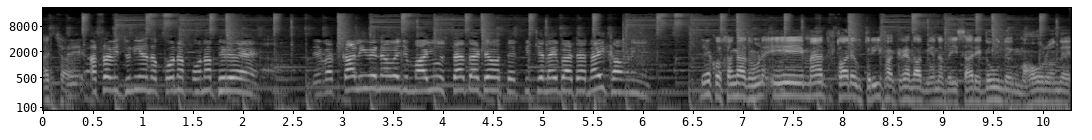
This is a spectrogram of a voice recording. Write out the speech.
अच्छा। असा भी दुनिया दा कोना कोना फिर फिरे हैं देवत काली वे ना हुए मायूस था बैठे होते पीछे नहीं बैठा नहीं खावनी। देखो संगत हुन ए मैं तो थारे उतरीफा करदा भी ना भाई सारे गाँव दे माहौल होंदे।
